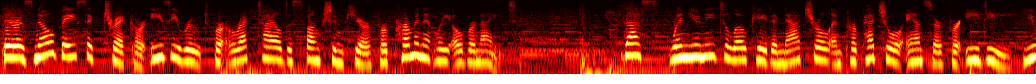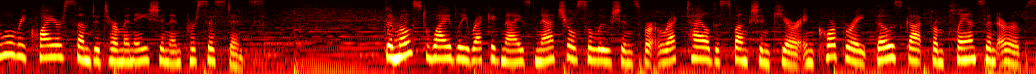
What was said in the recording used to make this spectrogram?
There is no basic trick or easy route for erectile dysfunction cure for permanently overnight. Thus, when you need to locate a natural and perpetual answer for ED, you will require some determination and persistence. The most widely recognized natural solutions for erectile dysfunction cure incorporate those got from plants and herbs,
